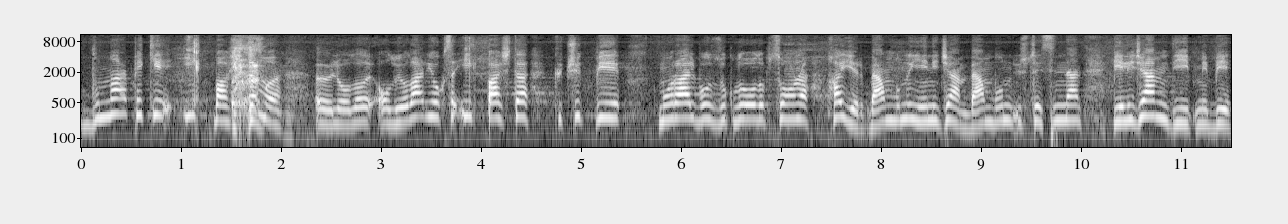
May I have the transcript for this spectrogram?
bunlar peki ilk başta mı öyle ol- oluyorlar yoksa ilk başta küçük bir moral bozukluğu olup sonra hayır ben bunu yeneceğim ben bunun üstesinden geleceğim deyip mi bir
